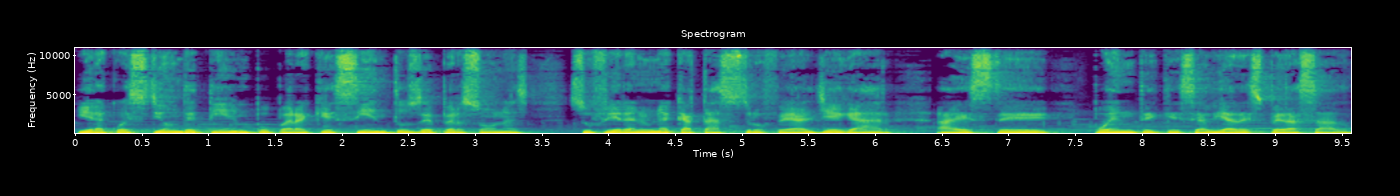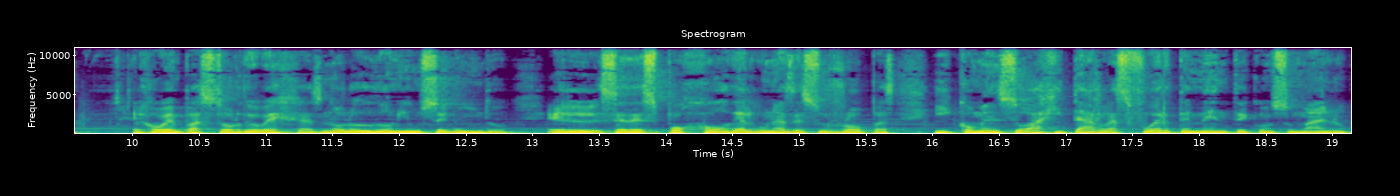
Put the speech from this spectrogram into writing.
y era cuestión de tiempo para que cientos de personas sufrieran una catástrofe al llegar a este puente que se había despedazado. El joven pastor de ovejas no lo dudó ni un segundo. Él se despojó de algunas de sus ropas y comenzó a agitarlas fuertemente con su mano,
